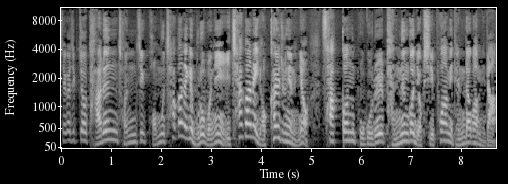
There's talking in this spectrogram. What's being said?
제가 직접 다른 전직 법무 차관에게 물어보니 이 차관의 역할 중에는요 사건 보고를 받는 것 역시 포함이 된다고 합니다.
